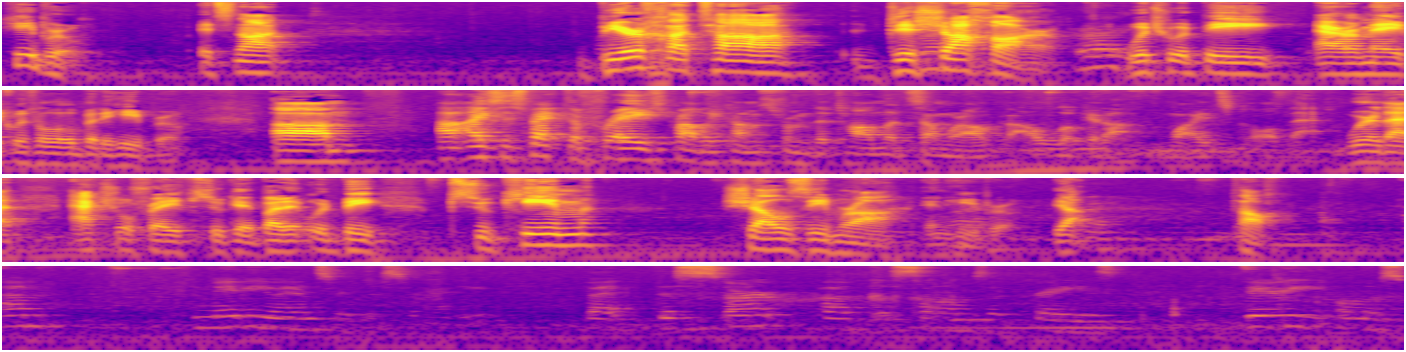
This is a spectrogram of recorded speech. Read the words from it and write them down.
Hebrew. It's not Birchata Dishachar, which would be Aramaic with a little bit of Hebrew. Um, I suspect the phrase probably comes from the Talmud somewhere. I'll, I'll look it up why it's called that. Where that actual phrase psuke, but it would be psukim shel zimra in Hebrew. Yeah, Tal. Um, maybe you answered this already, but the start of the Psalms of Praise, very almost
